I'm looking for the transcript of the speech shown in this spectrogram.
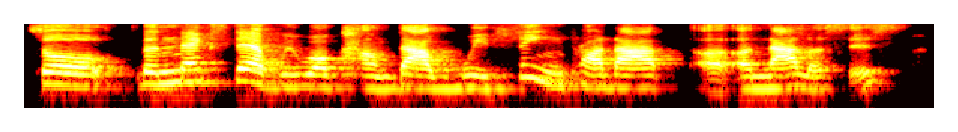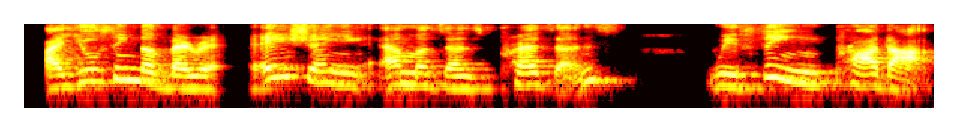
So the next step we will conduct within product uh, analysis by using the variation in Amazon's presence within product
